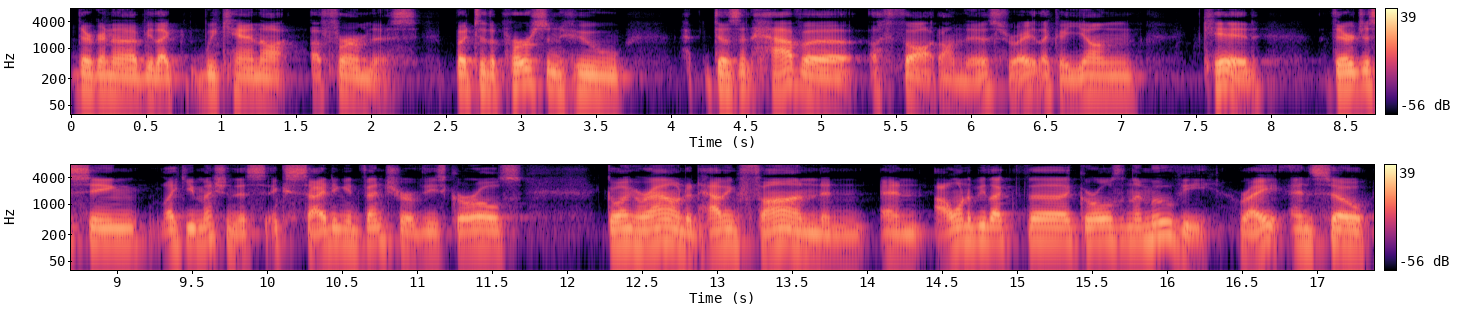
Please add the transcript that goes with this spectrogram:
they're going to be like, we cannot affirm this. But to the person who doesn't have a, a thought on this, right? Like a young kid, they're just seeing, like you mentioned, this exciting adventure of these girls going around and having fun and and I want to be like the girls in the movie, right? And so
